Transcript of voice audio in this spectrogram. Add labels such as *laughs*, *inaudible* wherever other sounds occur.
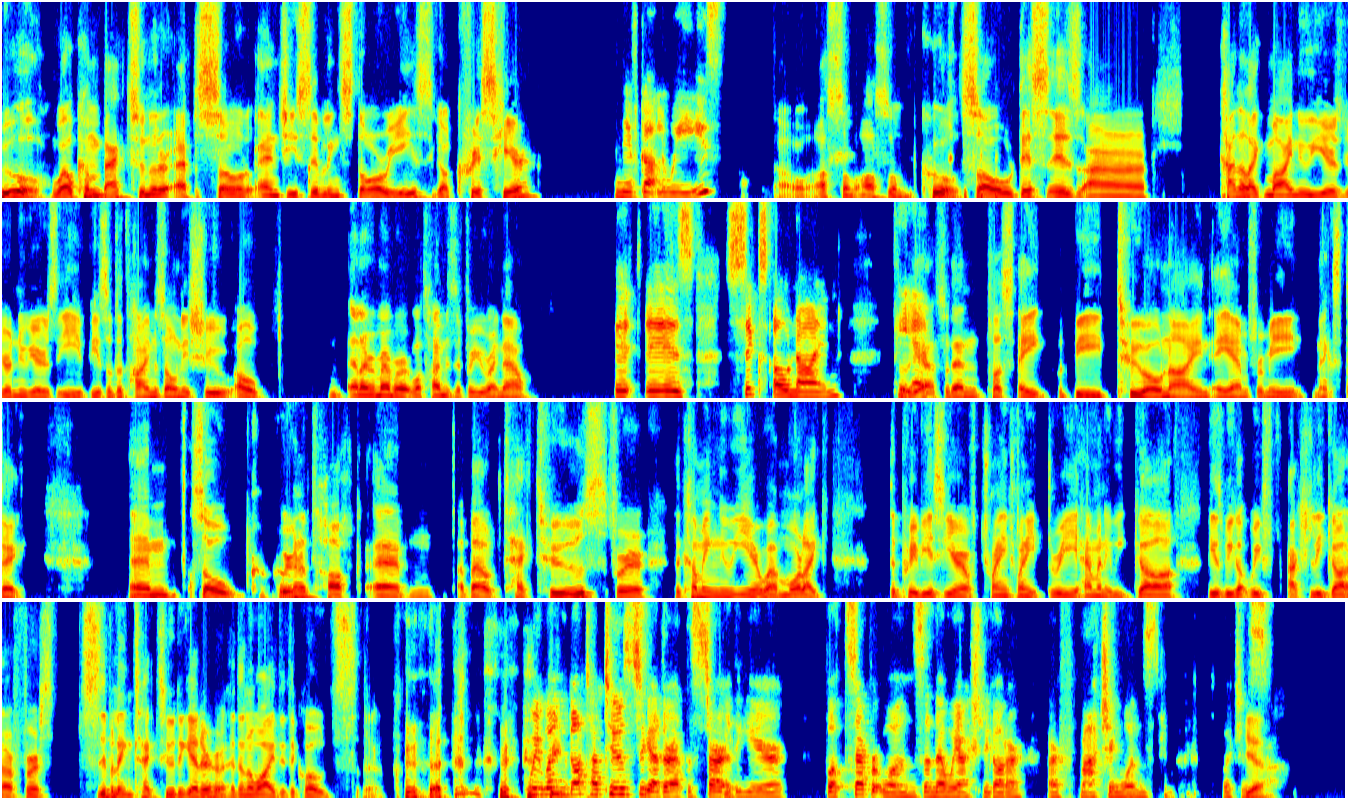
Cool. Welcome back to another episode of NG Sibling Stories. You got Chris here. And you've got Louise. Oh, awesome, awesome, cool. So *laughs* this is our kind of like my New Year's, your New Year's Eve because of the time zone issue. Oh, and I remember what time is it for you right now? It is six oh nine So p.m. yeah, so then plus eight would be two oh nine a.m. for me next day. Um, so Cool, cool. we're gonna talk um about tattoos for the coming new year. Well, more like the previous year of 2023, how many we got, because we got we've actually got our first sibling tattoo together. I don't know why I did the quotes. *laughs* we went and got tattoos together at the start of the year, but separate ones, and then we actually got our our matching ones, which is yeah.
